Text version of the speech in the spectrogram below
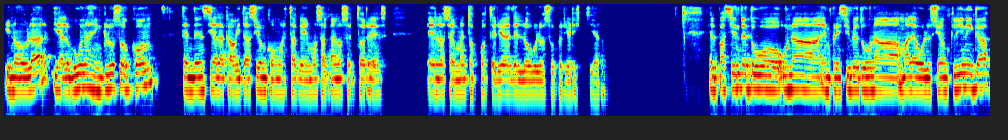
y nodular y algunas incluso con tendencia a la cavitación como esta que vemos acá en los sectores, en los segmentos posteriores del lóbulo superior izquierdo. El paciente tuvo una, en principio tuvo una mala evolución clínica,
